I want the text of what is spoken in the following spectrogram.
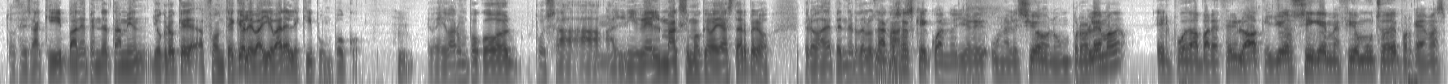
Entonces aquí va a depender también, yo creo que a Fontecchio le va a llevar el equipo un poco. Le va a llevar un poco pues a- a- al nivel máximo que vaya a estar, pero, pero va a depender de los La demás. cosa es que cuando llegue una lesión o un problema, él pueda aparecer y lo haga. Que yo sí que me fío mucho de él, porque además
